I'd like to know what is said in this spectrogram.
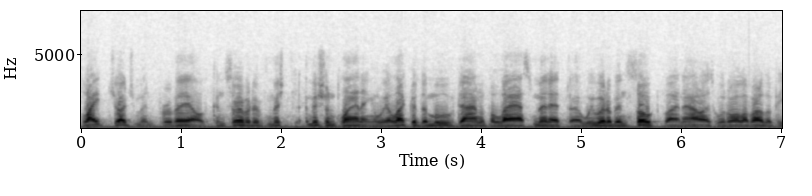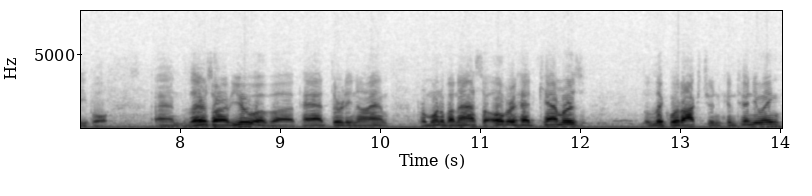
flight judgment prevailed, conservative mission, mission planning, and we elected to move down at the last minute. Uh, we would have been soaked by now, as would all of other people. And there's our view of uh, Pad 39 from one of the NASA overhead cameras. The liquid oxygen continuing.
